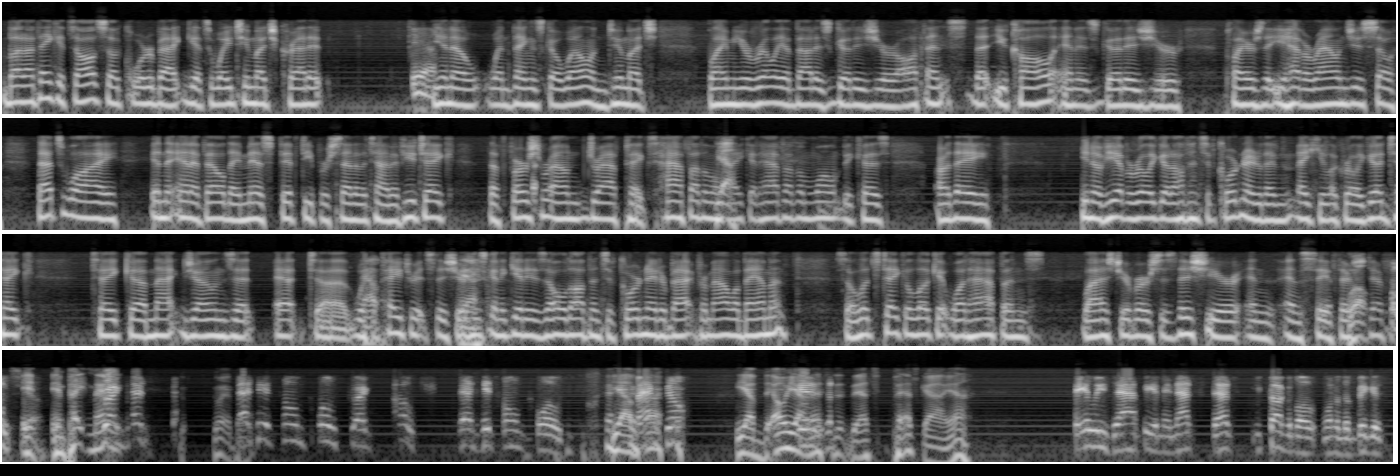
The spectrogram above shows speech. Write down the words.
But I think it's also a quarterback gets way too much credit. Yeah. You know, when things go well and too much blame. You're really about as good as your offense that you call and as good as your players that you have around you. So that's why in the NFL they miss 50% of the time. If you take the first round draft picks, half of them will Yeah. make it, half of them won't because are they you know, if you have a really good offensive coordinator, they make you look really good. Take take uh, Mac Jones at at uh, with Al- the Patriots this year. Yeah. He's going to get his old offensive coordinator back from Alabama. So let's take a look at what happens last year versus this year, and and see if there's well, a difference. in, in Peyton Manning, Greg, that go ahead. that hits home close, Greg. Ouch, that hits home close. Yeah, Mac Jones, yeah. Oh, yeah. Is- That's that's Pat's guy. Yeah. Bailey Zappe. I mean, that's that's you talk about one of the biggest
